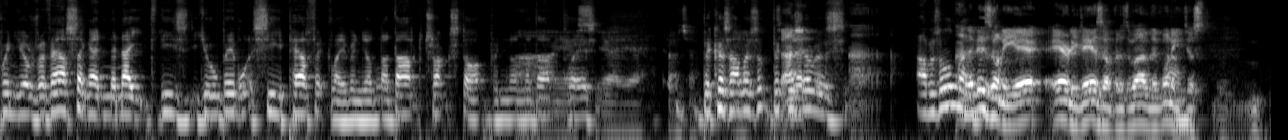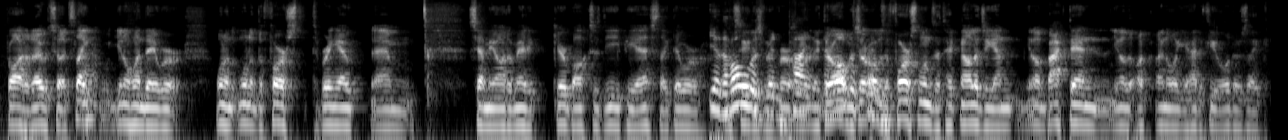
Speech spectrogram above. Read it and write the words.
when you're reversing in the night, these you'll be able to see perfectly when you're in a dark truck stop, when you're in a ah, dark yes. place. Yeah, yeah. Gotcha. Because I was because so I was. Uh, I was only. And it is only early days of it as well. They've only just brought it out, so it's like you know when they were one of the, one of the first to bring out um, semi-automatic gearboxes, the EPS. Like they were. Yeah, they've always been. Like they're always, they're always the first ones of technology, and you know back then, you know, I know you had a few others like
